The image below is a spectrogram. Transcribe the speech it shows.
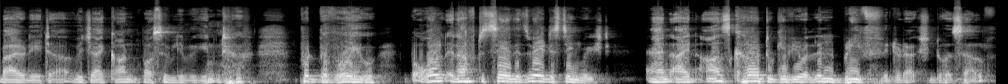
biodata, which I can't possibly begin to put before you, all enough to say that it's very distinguished. And I'd ask her to give you a little brief introduction to herself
